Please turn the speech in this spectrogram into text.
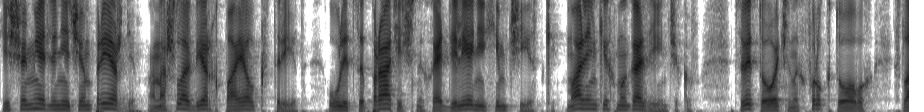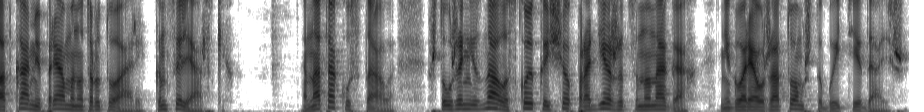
Еще медленнее, чем прежде, она шла вверх по Элк-стрит, улицы прачечных и отделений химчистки, маленьких магазинчиков, цветочных, фруктовых, с лотками прямо на тротуаре, канцелярских. Она так устала, что уже не знала, сколько еще продержится на ногах, не говоря уже о том, чтобы идти дальше.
